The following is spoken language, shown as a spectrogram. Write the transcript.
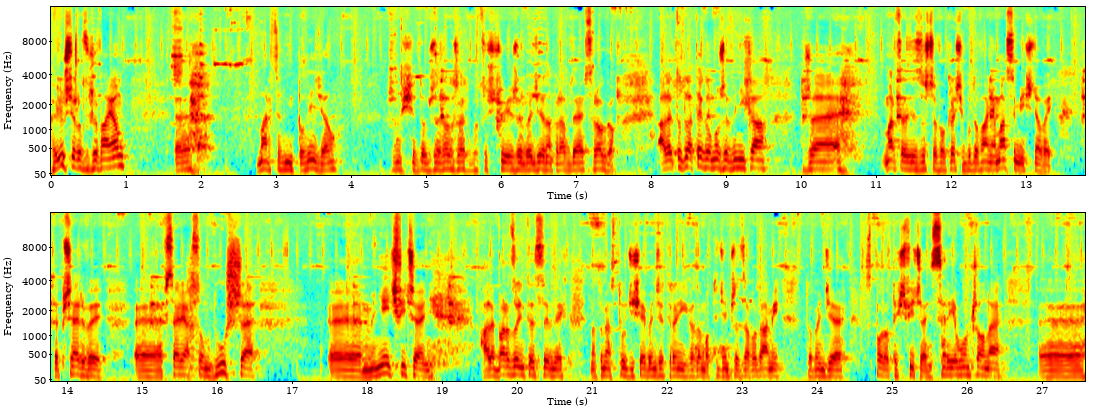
już się rozgrzewają. E, Marcel mi powiedział, że musi się dobrze rozgrzać, bo coś czuje, że będzie naprawdę srogo. Ale to dlatego może wynika, że Marcel jest jeszcze w okresie budowania masy mięśniowej. Te przerwy e, w seriach są dłuższe, e, mniej ćwiczeń, ale bardzo intensywnych. Natomiast tu dzisiaj będzie trening, wiadomo, tydzień przed zawodami, to będzie sporo tych ćwiczeń, serie łączone, e,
